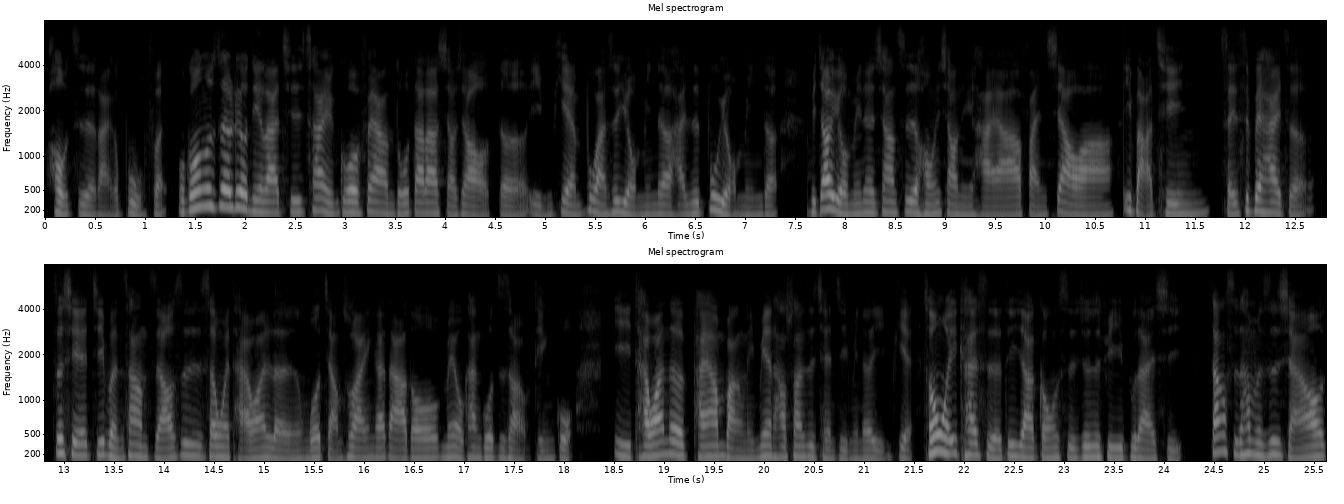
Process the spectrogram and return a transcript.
后制的哪个部分。我工作这六年来，其实参与过非常多大大小小的影片，不管是有名的还是不有名的。比较有名的像是《红衣小女孩》啊、《返校》啊、《一把青》、《谁是被害者》这些，基本上只要是身为台湾人，我讲出来应该大家都没有看过，至少有听过。以台湾的排行榜里面，它算是前几名的影片。从我一开始的第一家公司就是 P.E. 布袋戏，当时他们是想要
